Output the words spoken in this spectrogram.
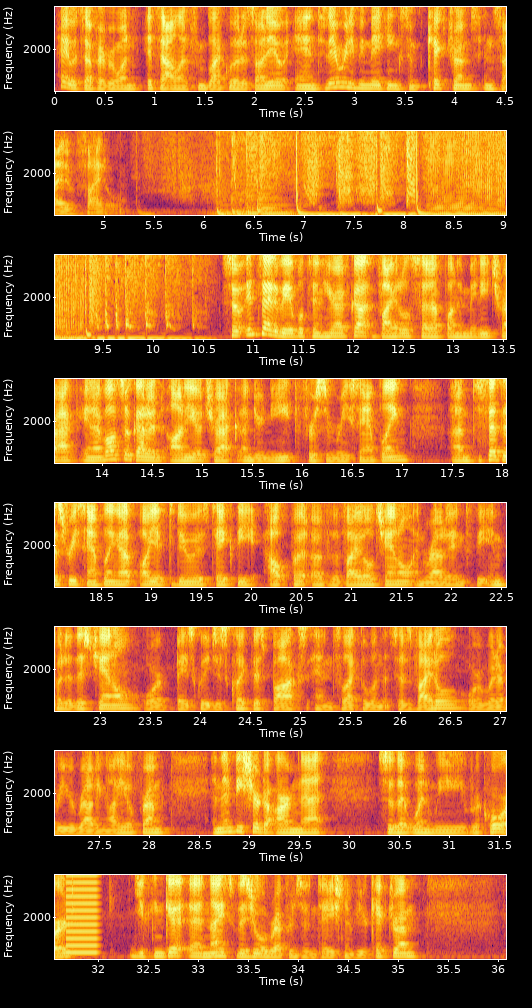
Hey, what's up everyone? It's Alan from Black Lotus Audio, and today we're going to be making some kick drums inside of Vital. So inside of Ableton here, I've got Vital set up on a MIDI track, and I've also got an audio track underneath for some resampling. Um, to set this resampling up, all you have to do is take the output of the Vital channel and route it into the input of this channel, or basically just click this box and select the one that says Vital, or whatever you're routing audio from. And then be sure to arm that so that when we record, you can get a nice visual representation of your kick drum.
